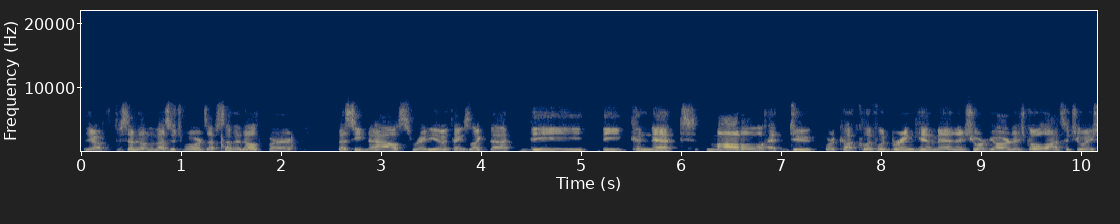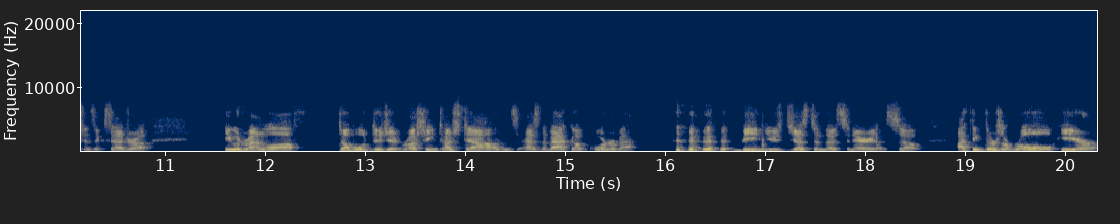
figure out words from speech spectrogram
you know I've said it on the message boards. I've said it elsewhere best seat in the house, radio, things like that. The the Connette model at Duke, where Cutcliffe would bring him in in short yardage, goal line situations, etc. He would rattle off double digit rushing touchdowns as the backup quarterback, being used just in those scenarios. So I think there's a role here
